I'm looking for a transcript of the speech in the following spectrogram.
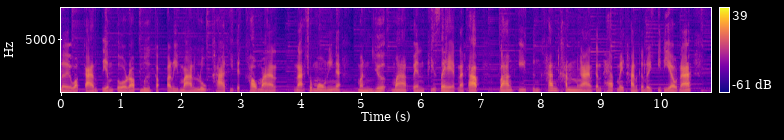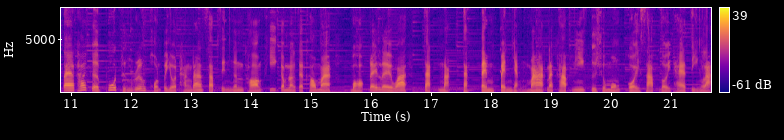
เลยว่าการเตรียมตัวรับมือกับปริมาณลูกค้าที่จะเข้ามาณชั่วโมงนี้เนี่ยมันเยอะมากเป็นพิเศษนะครับ บางทีถึงขั้นคันงานกันแทบไม่ทันกันเลยทีเดียวนะ แต่ถ้าเกิดพูดถึงเรื่องผลประโยชน์ทางด้านทรัพย์สินเงินทองที่กำลังจะเข้ามา บอกได้เลยว่าจัดหนักจัดเต็มเป็นอย่างมากนะครับ นี่คือชั่วโมงโกยทรัพย์โดยแท้จริงละ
